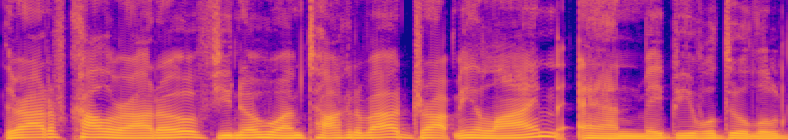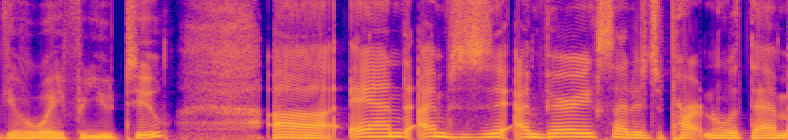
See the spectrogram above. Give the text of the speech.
They're out of Colorado. If you know who I'm talking about, drop me a line and maybe we'll do a little giveaway for you too. Uh, and I'm I'm very excited to partner with them,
